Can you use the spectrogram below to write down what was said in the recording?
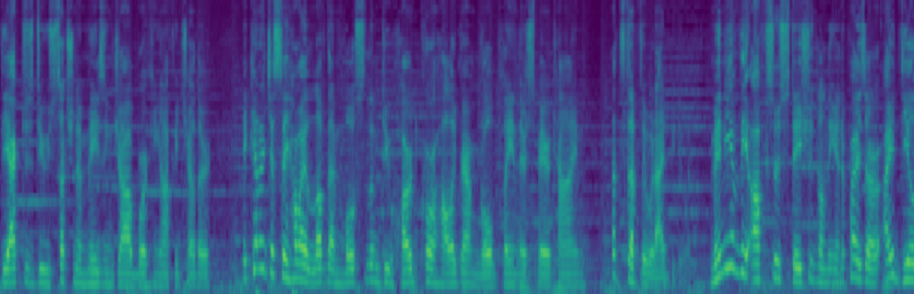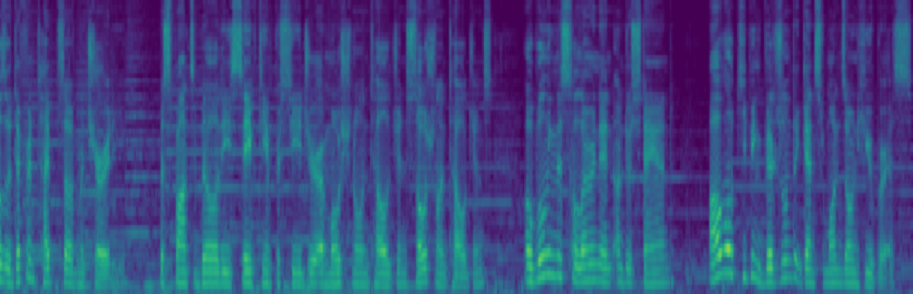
the actors do such an amazing job working off each other. And can I just say how I love that most of them do hardcore hologram roleplay in their spare time? That's definitely what I'd be doing. Many of the officers stationed on the Enterprise are ideals of different types of maturity. Responsibility, safety and procedure, emotional intelligence, social intelligence, a willingness to learn and understand, all while keeping vigilant against one's own hubris.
